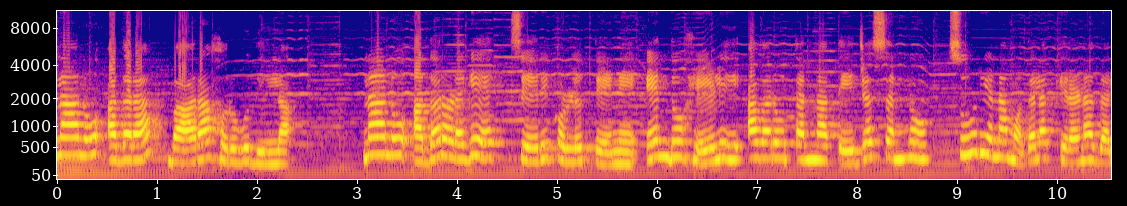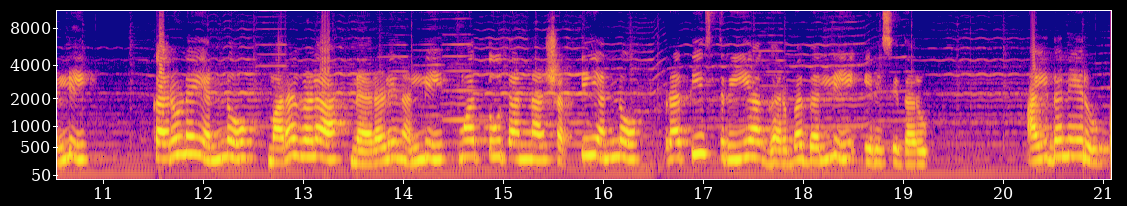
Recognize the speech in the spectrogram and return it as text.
ನಾನು ಅದರ ಭಾರ ಹೊರುವುದಿಲ್ಲ. ನಾನು ಅದರೊಳಗೆ ಸೇರಿಕೊಳ್ಳುತ್ತೇನೆ ಎಂದು ಹೇಳಿ ಅವರು ತನ್ನ ತೇಜಸ್ಸನ್ನು ಸೂರ್ಯನ ಮೊದಲ ಕಿರಣದಲ್ಲಿ, ಕರುಣೆಯನ್ನು ಮರಗಳ ನೆರಳಿನಲ್ಲಿ ಮತ್ತು ತನ್ನ ಶಕ್ತಿಯನ್ನು ಪ್ರತಿ ಸ್ತ್ರೀಯ ಗರ್ಭದಲ್ಲಿ ಇರಿಸಿದರು. ಐದನೇ ರೂಪ,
